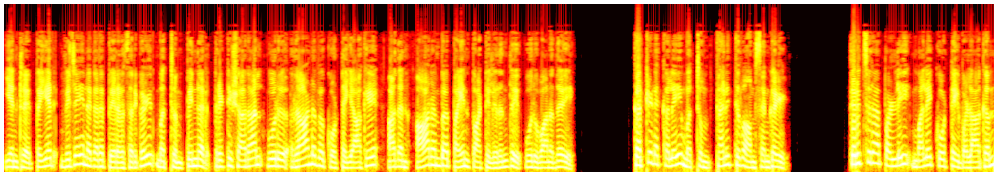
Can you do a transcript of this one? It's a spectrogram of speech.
என்ற பெயர் விஜயநகர பேரரசர்கள் மற்றும் பின்னர் பிரிட்டிஷாரால் ஒரு இராணுவ கோட்டையாக அதன் ஆரம்ப பயன்பாட்டிலிருந்து உருவானது. கட்டிடக்கலை மற்றும் தனித்துவ அம்சங்கள் திருச்சிராப்பள்ளி மலைக்கோட்டை வளாகம்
